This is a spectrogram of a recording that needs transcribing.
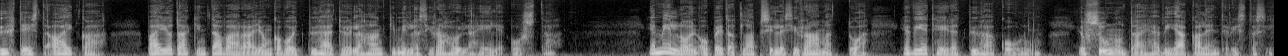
Yhteistä aikaa vai jotakin tavaraa, jonka voit pyhätöillä hankkimillasi rahoilla heille ostaa? Ja milloin opetat lapsillesi raamattua ja viet heidät pyhäkouluun, jos sunnuntai häviää kalenteristasi?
